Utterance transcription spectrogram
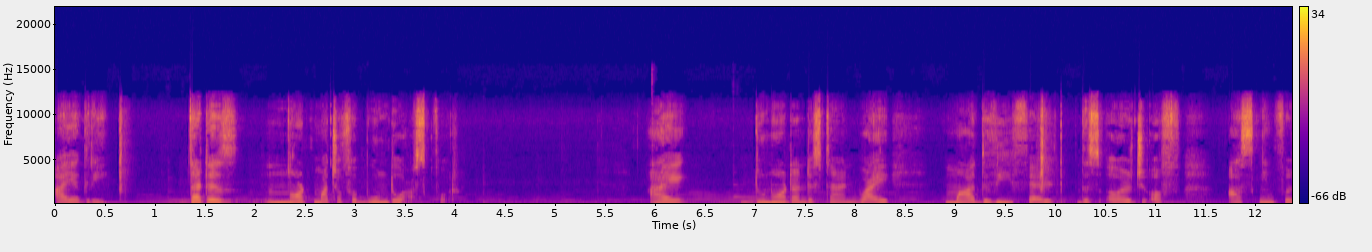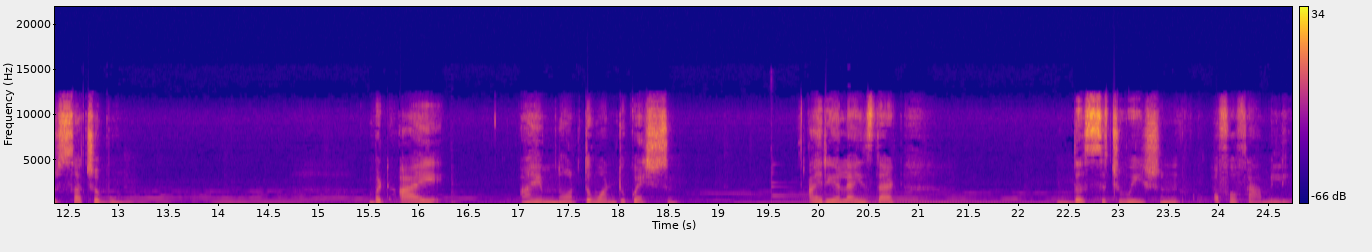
I agree. That is not much of a boon to ask for. I do not understand why Madhavi felt this urge of asking for such a boon. But I I am not the one to question. I realize that the situation of her family,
